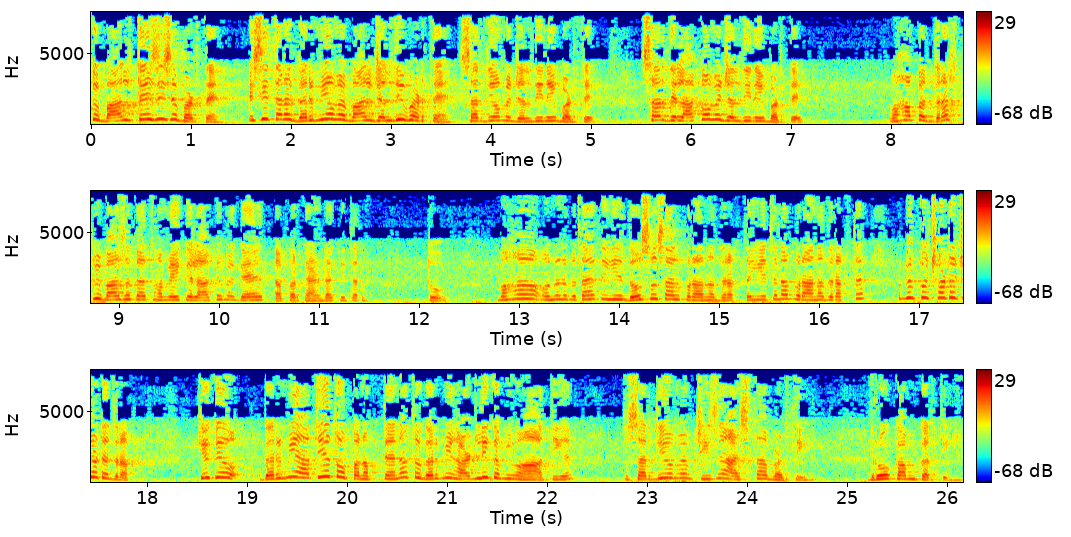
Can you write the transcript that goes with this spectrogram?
کے بال تیزی سے بڑھتے ہیں۔ اسی طرح گرمیوں میں بال جلدی بڑھتے ہیں۔ سردیوں میں جلدی نہیں بڑھتے۔ سرد علاقوں میں جلدی نہیں بڑھتے۔ وہاں پر درخت بھی بعض اوقات ہم ایک علاقے میں گئے اپر کینیڈا کی طرف۔ تو وہاں انہوں نے بتایا کہ یہ دو سو سال پرانا درخت ہے۔ یہ اتنا پرانا درخت ہے بالکل چھوٹے چھوٹے درخت۔ کیونکہ گرمی آتی ہے تو پنپتے ہیں نا، تو گرمی ہارڈلی کبھی وہاں آتی ہے۔ تو سردیوں میں چیزیں آہستہ بڑھتی ہیں، گرو کم کرتی ہیں۔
